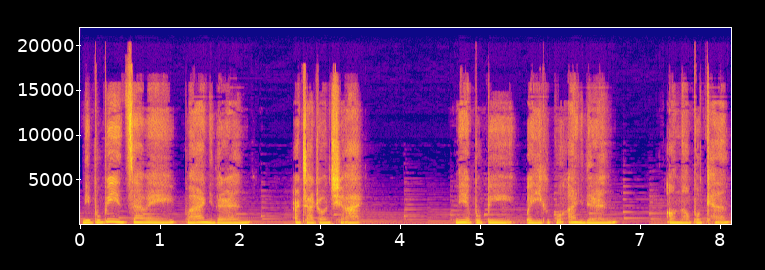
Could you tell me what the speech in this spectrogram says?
你不必再为不爱你的人而假装去爱，你也不必为一个不爱你的人。懊恼不堪。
